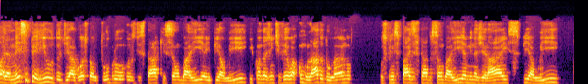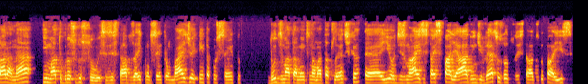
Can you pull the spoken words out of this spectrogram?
Olha, nesse período de agosto a outubro, os destaques são Bahia e Piauí, e quando a gente vê o acumulado do ano, os principais estados são Bahia, Minas Gerais, Piauí, Paraná e Mato Grosso do Sul. Esses estados aí concentram mais de 80% do desmatamento na Mata Atlântica, é, e o desmais está espalhado em diversos outros estados do país.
